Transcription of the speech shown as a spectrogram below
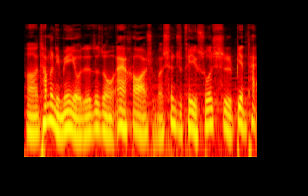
啊。他们里面有的这种爱好啊什么，甚至可以说是变态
